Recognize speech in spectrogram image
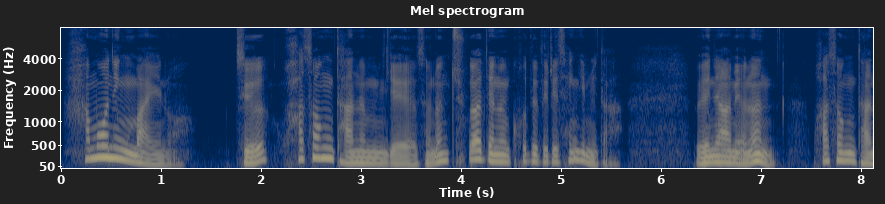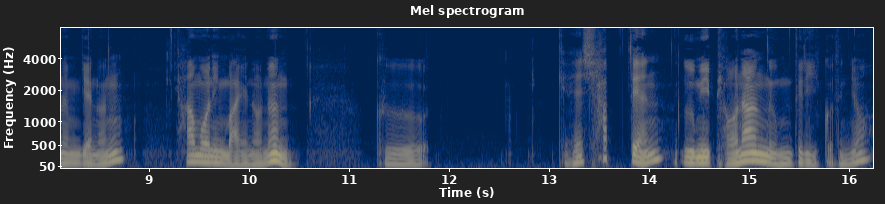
하모닉 마이너, 즉 화성 단음계에서는 추가되는 코드들이 생깁니다. 왜냐하면은 화성 단음계는 하모닉 마이너는 그 이렇게 sharp된 음이 변한 음들이 있거든요.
